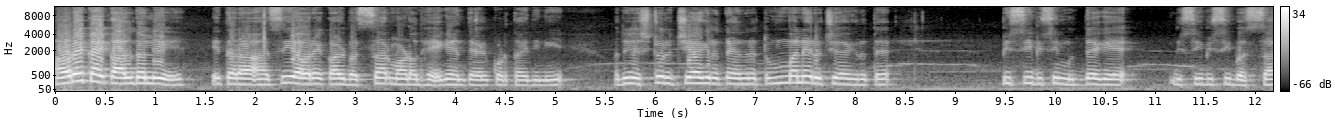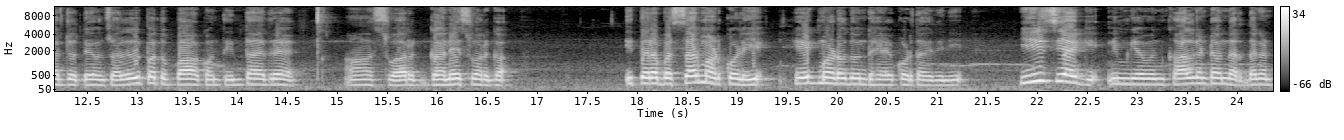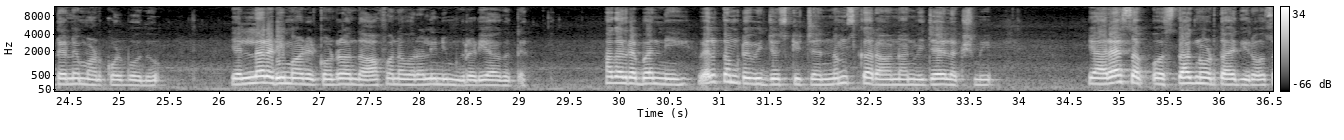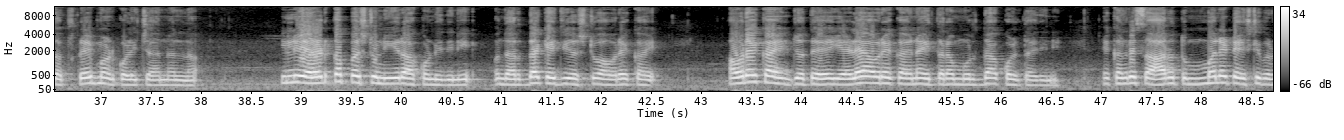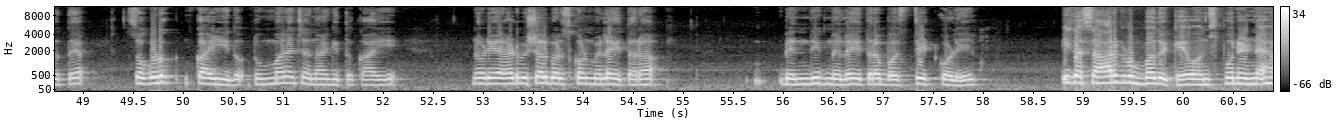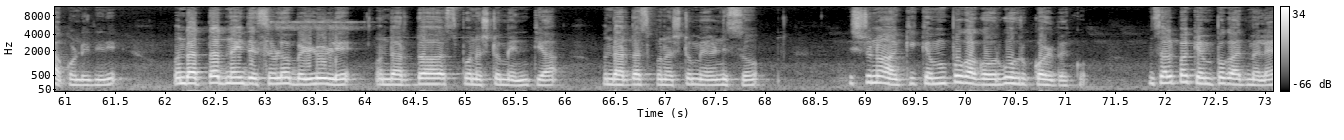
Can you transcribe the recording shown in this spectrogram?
ಅವರೆಕಾಯಿ ಕಾಲದಲ್ಲಿ ಈ ಥರ ಹಸಿ ಅವರೆಕಾಳು ಬಸ್ಸಾರು ಮಾಡೋದು ಹೇಗೆ ಅಂತ ಹೇಳ್ಕೊಡ್ತಾ ಇದ್ದೀನಿ. ಅದು ಎಷ್ಟು ರುಚಿಯಾಗಿರುತ್ತೆ ಅಂದರೆ ತುಂಬಾ ರುಚಿಯಾಗಿರುತ್ತೆ. ಬಿಸಿ ಬಿಸಿ ಮುದ್ದೆಗೆ, ಬಿಸಿ ಬಿಸಿ ಬಸ್ಸಾರು ಜೊತೆ ಒಂದು ಸ್ವಲ್ಪ ತುಪ್ಪ ಹಾಕೊಂಡು ತಿಂತಾ ಆ, ಸ್ವರ್ಗನೇ ಸ್ವರ್ಗ. ಈ ಥರ ಬಸ್ಸಾರು ಮಾಡ್ಕೊಳ್ಳಿ. ಹೇಗೆ ಮಾಡೋದು ಅಂತ ಹೇಳ್ಕೊಡ್ತಾ ಇದ್ದೀನಿ. ಈಸಿಯಾಗಿ ನಿಮಗೆ ಒಂದು ಕಾಲು ಗಂಟೆ, ಒಂದು ಅರ್ಧ ಗಂಟೆಯಲ್ಲೇ ಮಾಡ್ಕೊಳ್ಬೋದು. ಎಲ್ಲ ರೆಡಿ ಮಾಡಿಟ್ಕೊಂಡ್ರೆ ಒಂದು ಹಾಫ್ ಆನ್ ಅವರಲ್ಲಿ ನಿಮ್ಗೆ ರೆಡಿ ಆಗುತ್ತೆ. ಹಾಗಾದರೆ ಬನ್ನಿ. ವೆಲ್ಕಮ್ ಟು ವಿಜ್ಜೂಸ್ ಕಿಚನ್ ನಮಸ್ಕಾರ, ನಾನು ವಿಜಯಲಕ್ಷ್ಮಿ. ಯಾರ್ಯಾರು ಸಬ್, ಹೊಸ್ದಾಗಿ ನೋಡ್ತಾ ಇದ್ದೀರೋ ಸಬ್ಸ್ಕ್ರೈಬ್ ಮಾಡ್ಕೊಳ್ಳಿ ಚಾನಲ್ನ. ಇಲ್ಲಿ ಎರಡು ಕಪ್ಪಷ್ಟು ನೀರು ಹಾಕ್ಕೊಂಡಿದ್ದೀನಿ ಒಂದು ಅರ್ಧ ಕೆ ಜಿಯಷ್ಟು ಅವರೆಕಾಯಿ. ಅವರೆಕಾಯಿ ಜೊತೆ ಎಳೆ ಅವರೆಕಾಯಿನ ಈ ಥರ ಮುರ್ದು ಹಾಕ್ಕೊಳ್ತಾ ಇದ್ದೀನಿ. ಯಾಕಂದರೆ ಸಾರು ತುಂಬಾ ಟೇಸ್ಟಿ ಬರುತ್ತೆ. ಸೊಗಡು ಕಾಯಿ ಇದು. ತುಂಬಾ ಚೆನ್ನಾಗಿತ್ತು ಕಾಯಿ. ನೋಡಿ, ಎರಡು ವಿಷಲ್ ಬರೆಸ್ಕೊಂಡ್ಮೇಲೆ ಈ ಥರ ಬೆಂದಿದ ಮೇಲೆ ಈ ಥರ ಬಸ್ತಿ ಇಟ್ಕೊಳ್ಳಿ ಈಗ ಸಾರಿಗೆ ರುಬ್ಬೋದಕ್ಕೆ ಒಂದು ಸ್ಪೂನ್ ಎಣ್ಣೆ ಹಾಕ್ಕೊಂಡಿದ್ದೀನಿ ಒಂದು ಹತ್ತು ಹದಿನೈದು ಎಸಳು ಬೆಳ್ಳುಳ್ಳಿ, ಒಂದು ಅರ್ಧ ಸ್ಪೂನಷ್ಟು ಮೆಂತ್ಯ, ಒಂದು ಅರ್ಧ ಸ್ಪೂನಷ್ಟು ಮೆಣಸು. ಇಷ್ಟನ್ನು ಹಾಕಿ ಕೆಂಪಗಾಗೋವರೆಗೂ ಹುರ್ಕೊಳ್ಬೇಕು. ಒಂದು ಸ್ವಲ್ಪ ಕೆಂಪಗಾದ್ಮೇಲೆ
